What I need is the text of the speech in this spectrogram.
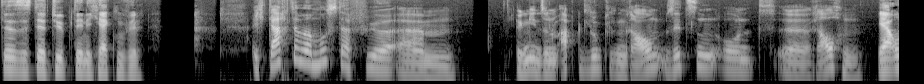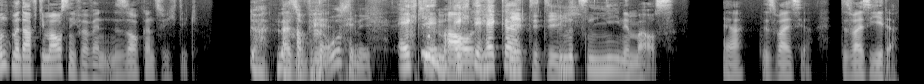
das ist der Typ, den ich hacken will. Ich dachte, man muss dafür ähm, irgendwie in so einem abgedunkelten Raum sitzen und äh, rauchen. Ja, und man darf die Maus nicht verwenden, das ist auch ganz wichtig. Also, Na, bloß nicht. Echte, echte Hacker benutzen nie eine Maus. Ja, das weiß ja. Das weiß jeder.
